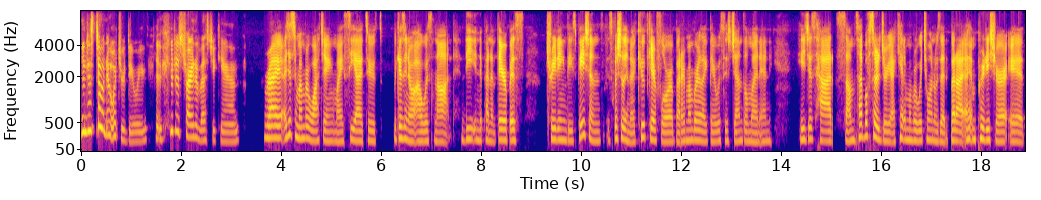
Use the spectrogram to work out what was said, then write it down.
you just don't know what you're doing and you're just trying the best you can right i just remember watching my ci too because you know i was not the independent therapist treating these patients especially in the acute care floor but i remember like there was this gentleman and he just had some type of surgery. I can't remember which one was it, but I, am pretty sure it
